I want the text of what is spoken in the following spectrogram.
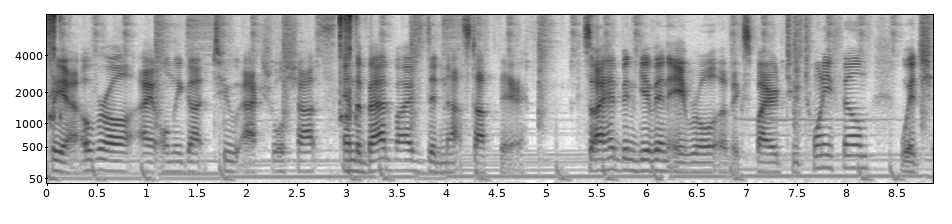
So yeah, overall, I only got two actual shots and the bad vibes did not stop there. So I had been given a roll of expired 220 film, which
